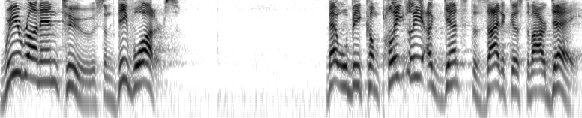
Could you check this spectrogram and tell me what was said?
we run into some deep waters that will be completely against the zeitgeist of our day.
